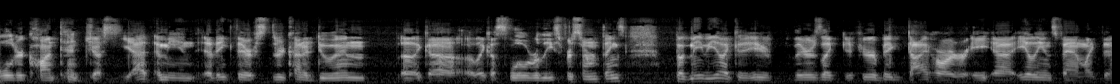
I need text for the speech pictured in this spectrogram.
older content just yet. I mean, I think they're they're kind of doing uh, like a like a slow release for certain things, but maybe like if there's like if you're a big Die Hard or a, uh, Aliens fan, like then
